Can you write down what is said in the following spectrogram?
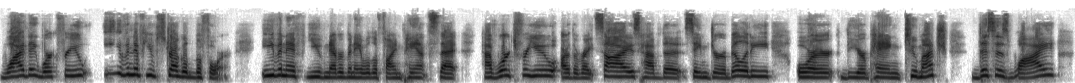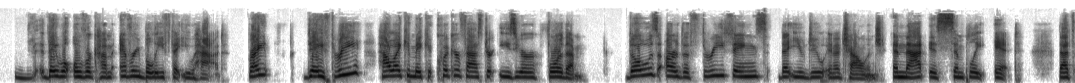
why they work for you, even if you've struggled before, even if you've never been able to find pants that have worked for you, are the right size, have the same durability, or you're paying too much. This is why they will overcome every belief that you had right? Day three, how I can make it quicker, faster, easier for them. Those are the three things that you do in a challenge. And that is simply it. That's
